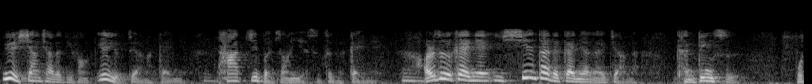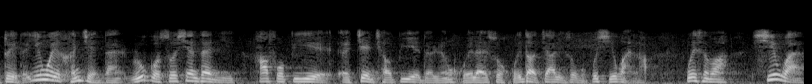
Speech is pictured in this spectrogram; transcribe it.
越乡下的地方越有这样的概念，它基本上也是这个概念，嗯。而这个概念以现代的概念来讲呢，肯定是不对的，因为很简单，如果说现在你哈佛毕业、呃剑桥毕业的人回来说，回到家里说我不洗碗了。为什么洗碗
